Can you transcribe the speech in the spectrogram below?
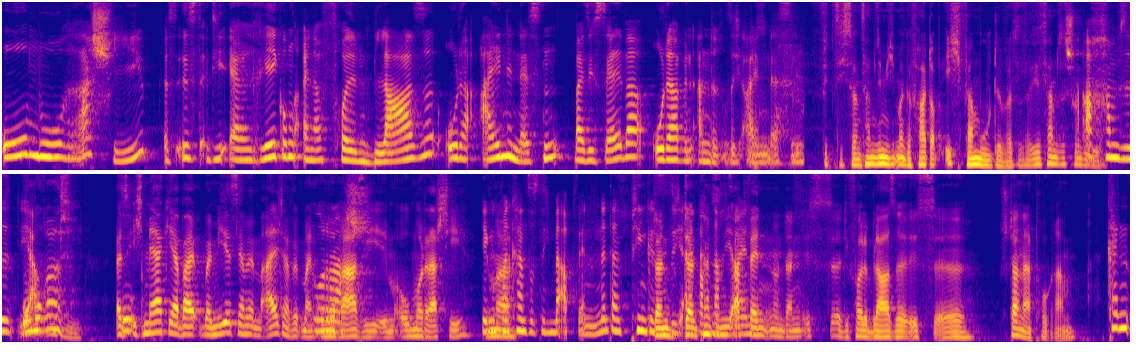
Omorashi. Es ist die Erregung einer vollen Blase oder Einnässen bei sich selber oder wenn andere sich einnässen. Witzig, sonst haben sie mich immer gefragt, ob ich vermute, was ist das? Jetzt haben sie es schon Ach, gewusst. haben sie- ja, Omorasi. und- Also ich merke ja, bei, bei mir ist ja mit dem Alter, wird mein Omorashi. Im Omorashi Irgendwann kannst du es nicht mehr abwenden, ne? Dann pinkelst dann, du dich dann einfach kannst du nicht nachts ein. abwenden und dann ist äh, die volle Blase ist äh, Standardprogramm. Kann,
